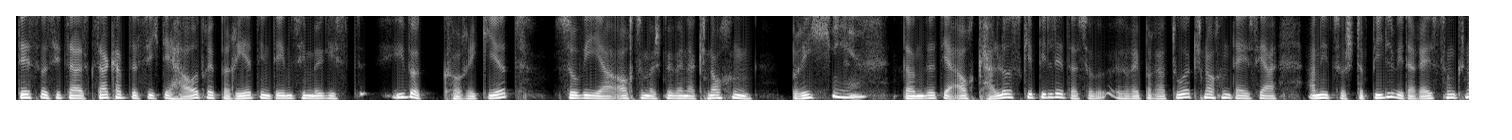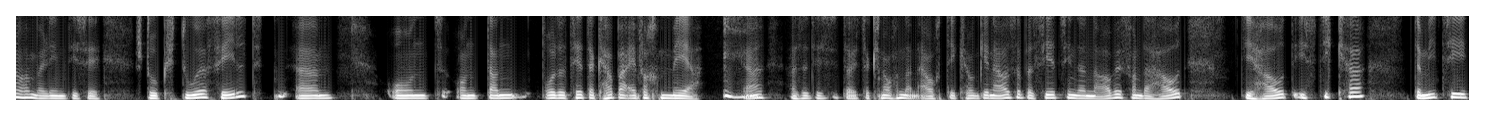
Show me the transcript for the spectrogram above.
das, was ich jetzt alles gesagt habe, dass sich die Haut repariert, indem sie möglichst überkorrigiert, so wie ja auch zum Beispiel, wenn ein Knochen bricht, ja. dann wird ja auch Kallus gebildet, also Reparaturknochen, der ist ja auch nicht so stabil wie der Rest vom Knochen, weil ihm diese Struktur fehlt. Ähm, und, und dann produziert der Körper einfach mehr. Mhm. Ja? Also das ist, da ist der Knochen dann auch dicker. Und genauso passiert es in der Narbe von der Haut. Die Haut ist dicker, damit sie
